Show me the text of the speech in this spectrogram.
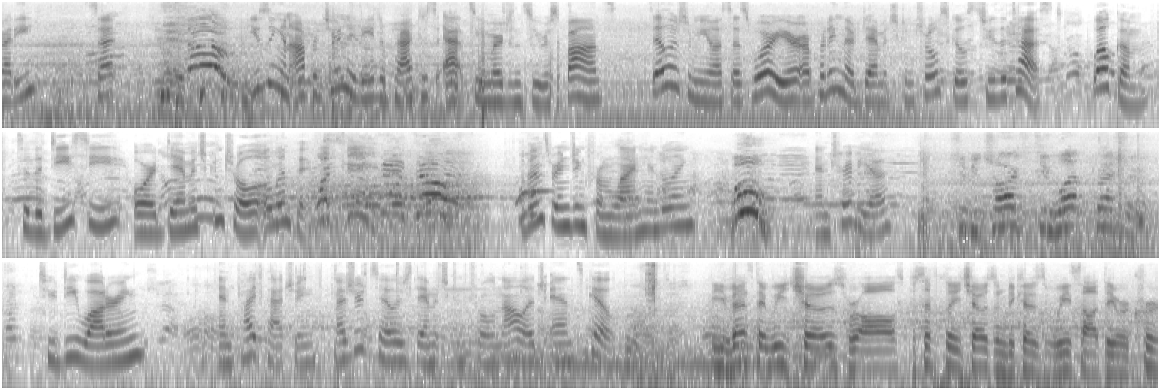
Ready, set, go! Using an opportunity to practice at sea emergency response, sailors from USS Warrior are putting their damage control skills to the test. Welcome to the DC or Damage Control Olympics. Events ranging from line handling Move! and trivia should be charged to what pressure? to dewatering and pipe patching measured sailors' damage control knowledge and skill. The events that we chose were all specifically chosen because we thought they were cr-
